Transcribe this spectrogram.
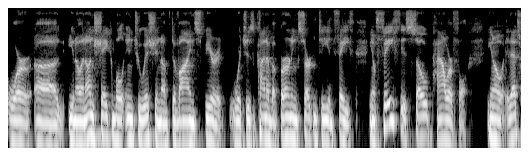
or uh, you know an unshakable intuition of divine spirit which is kind of a burning certainty and faith you know faith is so powerful you know that's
